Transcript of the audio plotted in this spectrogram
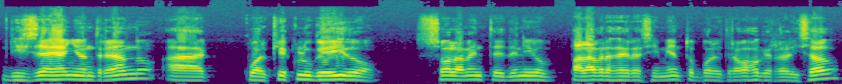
16 años entrenando, a cualquier club que he ido solamente he tenido palabras de agradecimiento por el trabajo que he realizado,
